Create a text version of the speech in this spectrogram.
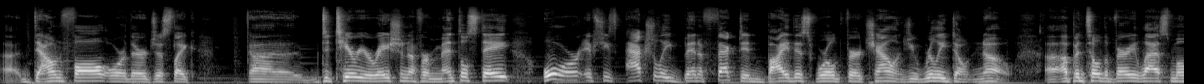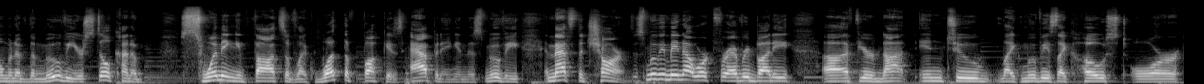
uh, downfall or they're just like uh, deterioration of her mental state, or if she's actually been affected by this World Fair challenge. You really don't know. Uh, up until the very last moment of the movie, you're still kind of swimming in thoughts of like, what the fuck is happening in this movie? And that's the charm. This movie may not work for everybody uh, if you're not into like movies like Host or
